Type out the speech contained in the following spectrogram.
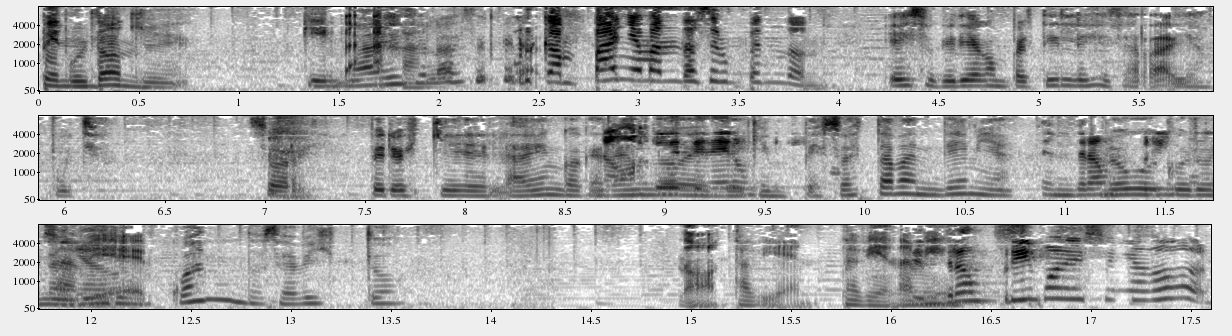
Pendón. Qué nadie baja. se lo hace Por campaña manda a hacer un pendón. Eso, quería compartirles esa rabia, pucha. Sorry. Pero es que la vengo cargando tener desde que empezó esta pandemia. Tendrá un Luego el primo. coronavirus. bien. ¿Cuándo se ha visto? No, está bien, está bien, amigo. Tendrá un primo diseñador.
